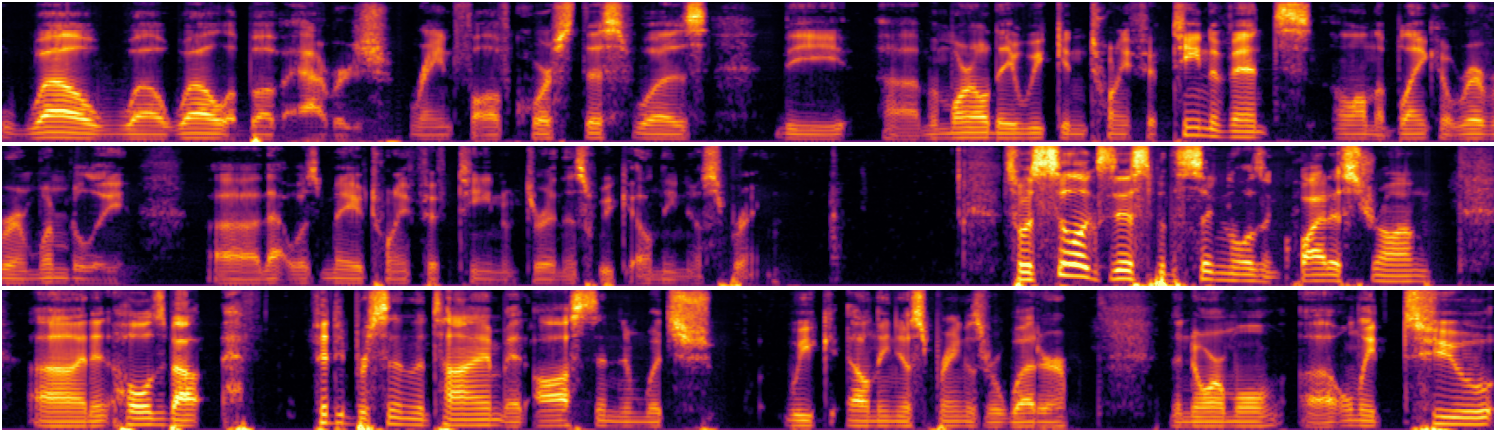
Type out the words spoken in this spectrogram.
well, well, well above average rainfall. Of course, this was the uh, Memorial Day weekend 2015 event along the Blanco River in Wimberley. Uh, that was May of 2015 during this weak El Nino spring. So it still exists, but the signal isn't quite as strong, uh, and it holds about 50% of the time at Austin, in which weak El Nino Springs were wetter than normal. Uh, only two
